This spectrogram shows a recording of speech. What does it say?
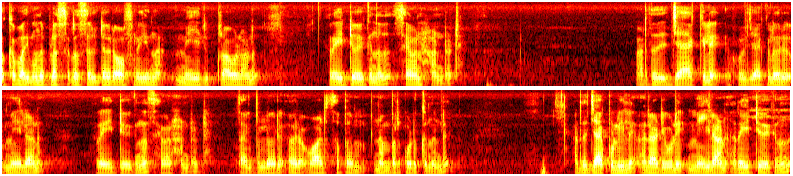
ഒക്കെ പതിമൂന്ന് പ്ലസ് റിസൾട്ട് അവർ ഓഫർ ചെയ്യുന്ന മെയിൽ പ്രാവളാണ് റേറ്റ് ചോദിക്കുന്നത് സെവൻ ഹൺഡ്രഡ് അടുത്തത് ജാക്കിൽ ഫുൾ ജാക്കിൽ ഒരു മെയിലാണ് റേറ്റ് ചോദിക്കുന്നത് സെവൻ ഹൺഡ്രഡ് താല്പര്യമുള്ളവർ അവർ വാട്സപ്പ് നമ്പർ കൊടുക്കുന്നുണ്ട്. അടുത്ത ജാക്ക് പുള്ളിയിൽ നല്ല അടിപൊളി മെയിലാണ് റേറ്റ് ചോദിക്കുന്നത്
